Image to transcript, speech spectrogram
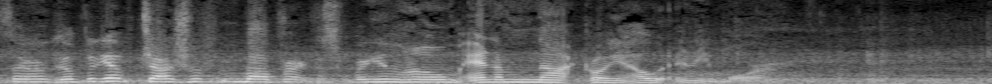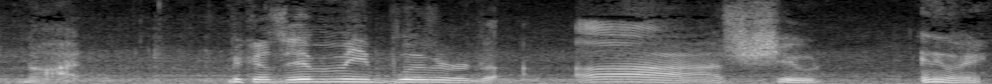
So I'm gonna go pick up Joshua from ball practice, bring him home, and I'm not going out anymore. Not. Because it made blizzard. Ah, shoot. Anyway.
